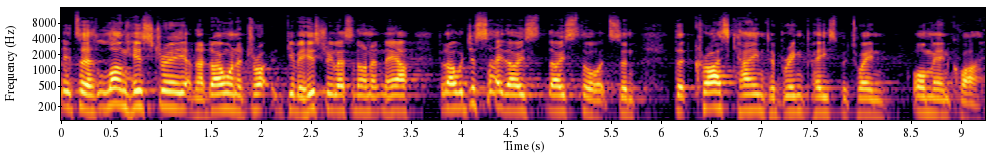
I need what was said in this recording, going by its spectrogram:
it's a long history, and I don't want to give a history lesson on it now, but I would just say those, those thoughts and that Christ came to bring peace between all mankind.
